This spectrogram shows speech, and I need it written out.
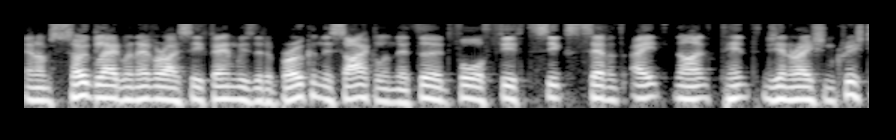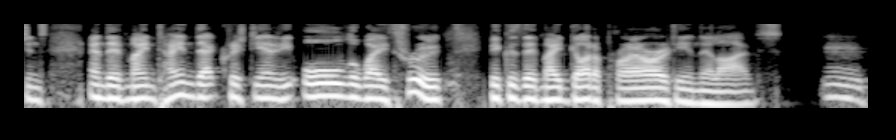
And I'm so glad whenever I see families that have broken this cycle and they're third, fourth, fifth, sixth, seventh, eighth, ninth, tenth generation Christians and they've maintained that Christianity all the way through because they've made God a priority in their lives. Mm.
